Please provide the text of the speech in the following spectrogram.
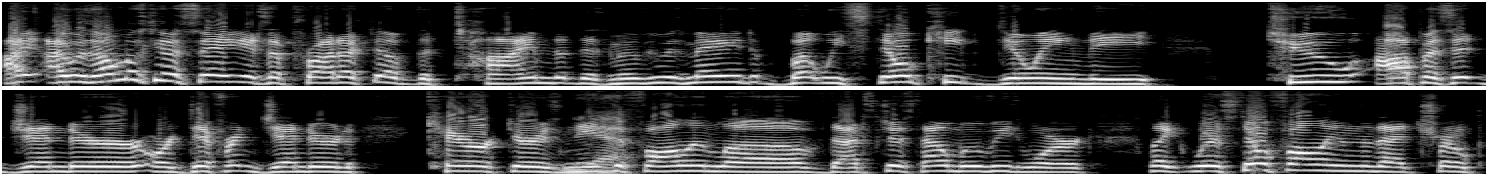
I, I was almost going to say it's a product of the time that this movie was made, but we still keep doing the two opposite gender or different gendered characters need Yeah. to fall in love. That's just how movies work. Like, we're still falling into that trope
